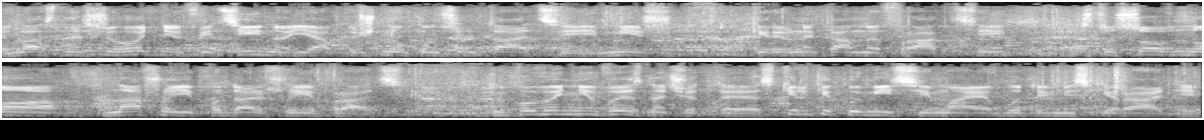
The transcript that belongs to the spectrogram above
І, власне, сьогодні офіційно я почну консультації між керівниками фракцій стосовно нашої подальшої праці. Ми повинні визначити, скільки комісій має бути в міській раді,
